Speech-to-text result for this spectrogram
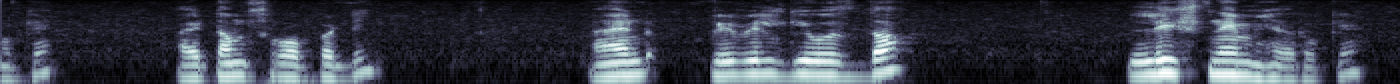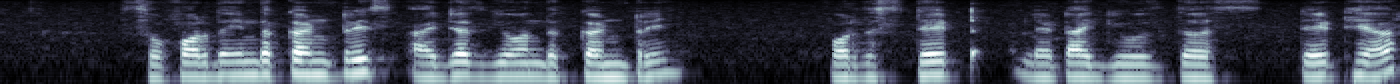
okay items property. And we will use the list name here okay? So for the in the countries i just given the country. For the state let i use the state here.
